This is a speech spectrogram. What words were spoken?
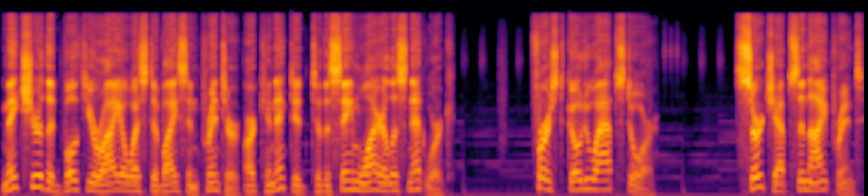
make sure that both your iOS device and printer are connected to the same wireless network. First go to App Store. Search Epson iPrint.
